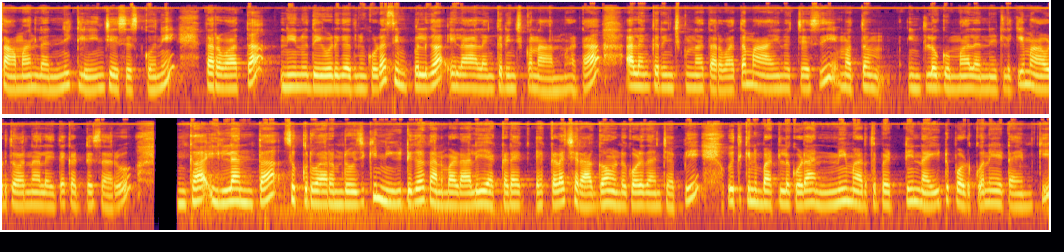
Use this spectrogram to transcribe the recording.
సామాన్లన్నీ క్లీన్ చేసేసుకొని తర్వాత నేను దేవుడి గదిని కూడా సింపుల్గా ఇలా అలంకరించుకున్నాను అనమాట అలంకరించుకున్న తర్వాత మా ఆయన వచ్చేసి మొత్తం ఇంట్లో గుమ్మాలన్నిటికీ మామిడి తోరణాలు అయితే కట్టేశారు. ఇంకా ఇల్లంతా శుక్రవారం రోజుకి నీట్గా కనబడాలి. ఎక్కడ ఎక్కడ చిరాగ్గా ఉండకూడదని చెప్పి ఉతికిన బట్టలు కూడా అన్నీ మడతపెట్టి నైట్ పడుకునే టైంకి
